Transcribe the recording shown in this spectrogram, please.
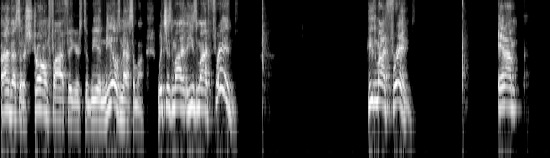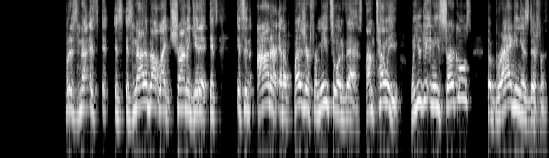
I invested a strong five figures to be in Neil's mastermind, which is my he's my friend. He's my friend. And I'm but it's not it's it's it's not about like trying to get it. It's it's an honor and a pleasure for me to invest. I'm telling you, when you get in these circles, the bragging is different.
